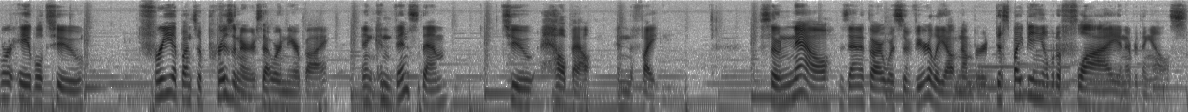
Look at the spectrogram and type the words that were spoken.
were able to free a bunch of prisoners that were nearby and convince them to help out in the fight. So now Xanathar was severely outnumbered despite being able to fly and everything else.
